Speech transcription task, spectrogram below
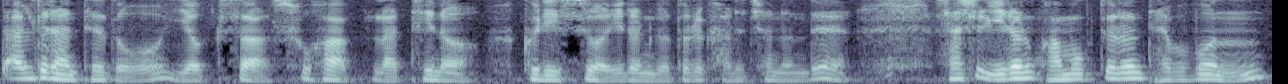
딸들한테도 역사, 수학, 라틴어, 그리스어 이런 것들을 가르쳤는데 사실 이런 과목들은 대부분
